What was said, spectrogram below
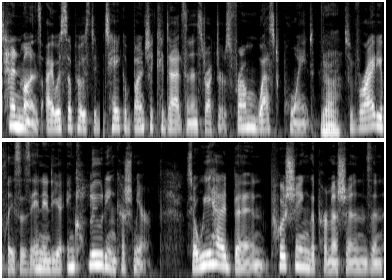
10 months, I was supposed to take a bunch of cadets and instructors from West Point Yeah. to a variety of places in India, including Kashmir. So we had been pushing the permissions, and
